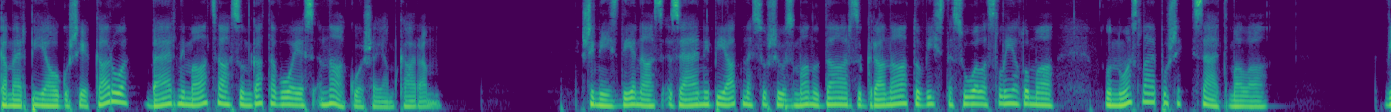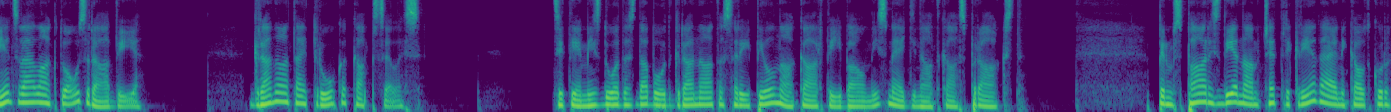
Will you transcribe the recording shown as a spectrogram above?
Kamēr pieaugušie karo, bērni mācās un gatavojas nākošajam karam. Šīs dienās zēni bija atnesuši uz manu dārzu granātu vistas olas lielumā un noslēpuši sētmalā, Viens vēlāk to uzrādīja. Granātai trūka kapseles. Citiem izdodas dabūt granātas arī pilnā kārtībā un izmēģināt, kā sprākst. Pirms pāris dienām četri krievēni kaut kur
